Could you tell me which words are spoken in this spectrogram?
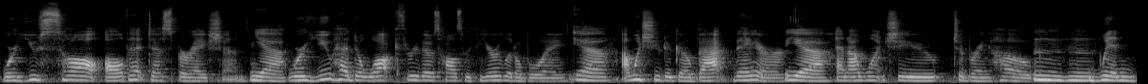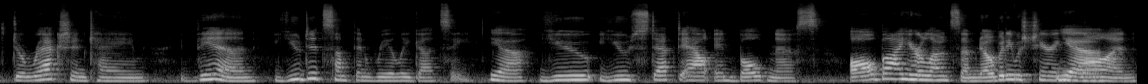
where you saw all that desperation, Yeah. where you had to walk through those halls with your little boy, Yeah. I want you to go back there Yeah. and I want you to bring hope. Mm-hmm. When direction came, then you did something really gutsy. Yeah. You you stepped out in boldness all by your lonesome. Nobody was cheering Yeah. you on.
